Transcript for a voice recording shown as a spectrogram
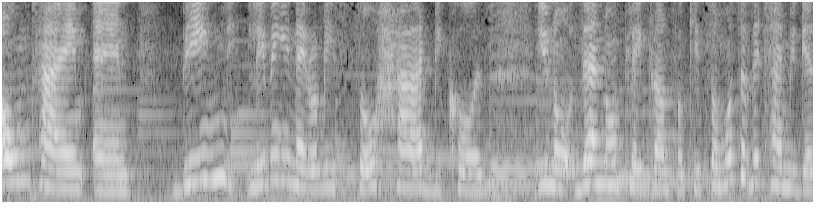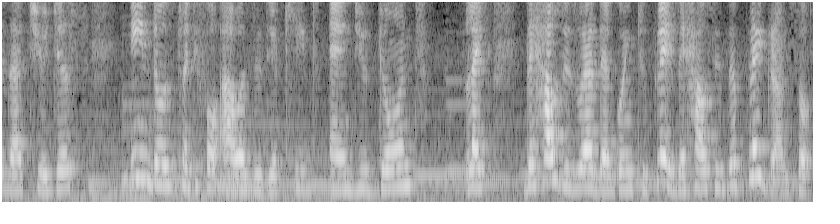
own time and being living in Nairobi is so hard because you know there are no playground for kids. So most of the time you get that you're just indoors 24 hours with your kids and you don't like the house is where they're going to play. The house is the playground. So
